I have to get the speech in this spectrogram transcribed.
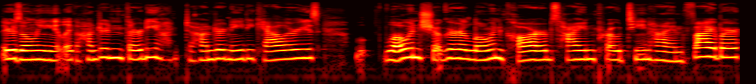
There's only like 130 to 180 calories, low in sugar, low in carbs, high in protein, high in fiber.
